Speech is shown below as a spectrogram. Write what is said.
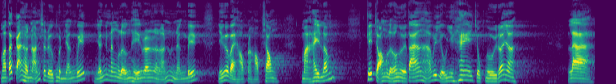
mà tất cả hình ảnh sẽ được mình nhận biết. Những cái năng lượng hiện ra hình ảnh mình nhận biết. Những cái bài học nào học xong. Mà hay lắm cái chọn lựa người ta hả? Ví dụ như hai chục người đó nha là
